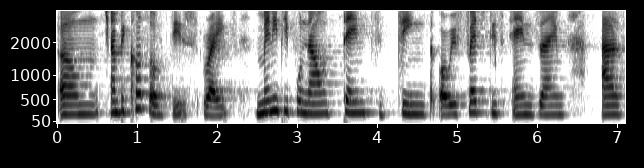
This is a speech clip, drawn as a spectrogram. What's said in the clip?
Um, and because of this, right, many people now tend to think or refer to this enzyme as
